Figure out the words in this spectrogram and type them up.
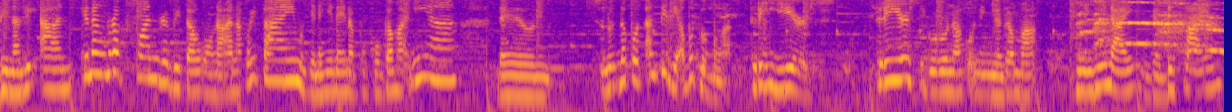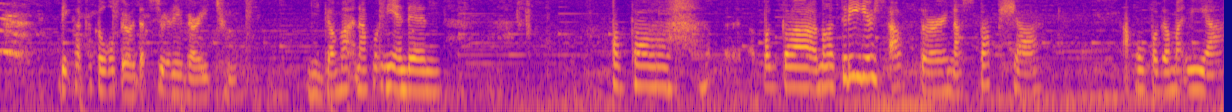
dinalian. Kinang murag fun ra bitaw kung naa na ko'y time maginahinay na po ko gama niya. Then sunod na po until abot mo mga 3 years? 3 years siguro na ako ning nagama hinihinay nga design di ka katuko pero that's really very true. Gigama na ako ni and then pagka pagka mga 3 years after na stop siya akong pagama niya.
